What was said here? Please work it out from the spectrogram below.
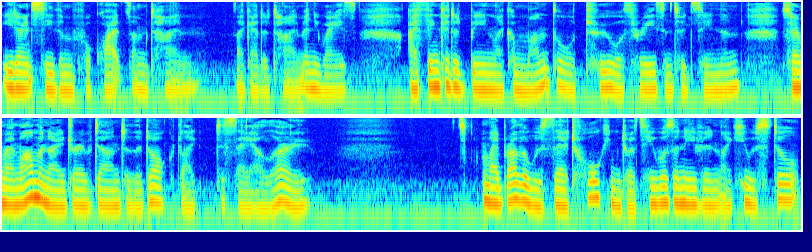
you don't see them for quite some time like at a time. Anyways i think it had been like a month or two or three since i'd seen them. So my mom and i drove down to the dock like to say hello. My brother was there talking to us. He wasn't even like he was still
